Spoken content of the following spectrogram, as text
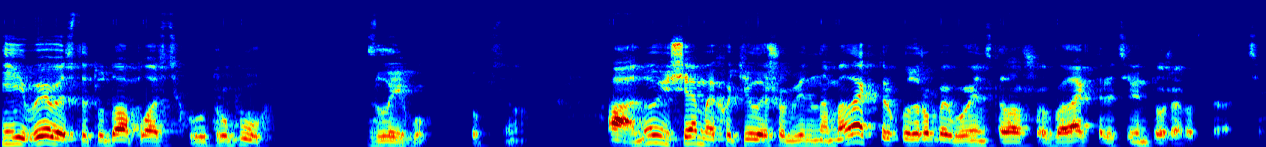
і вивести туди пластикову трубу зливу, собственно. А, ну і ще ми хотіли, щоб він нам електрику зробив, бо він сказав, що в електриці він теж розбирається.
